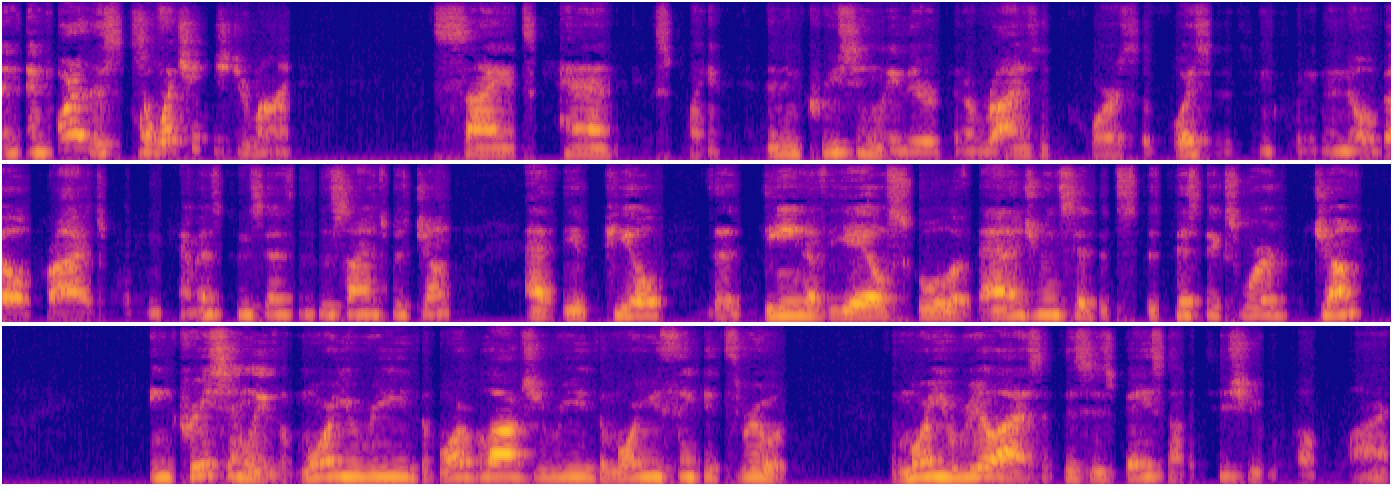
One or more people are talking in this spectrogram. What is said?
And and part of this So what changed your mind? science can explain it. And then increasingly, there have been a rising chorus of voices, including a Nobel Prize winning chemist who says that the science was junk. At the appeal, the dean of the Yale School of Management said that statistics were junk. Increasingly, the more you read, the more blogs you read, the more you think it through, the more you realize that this is based on a tissue of lies.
